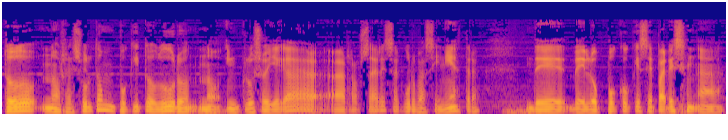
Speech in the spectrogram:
todo nos resulta un poquito duro, no, incluso llega a, rozar esa curva siniestra de, de lo poco que se parecen a,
